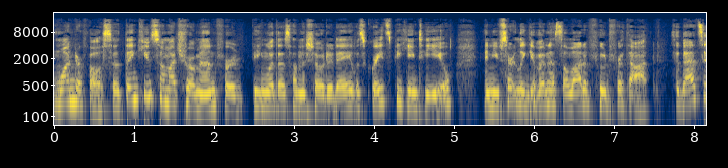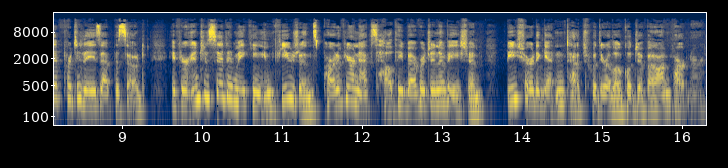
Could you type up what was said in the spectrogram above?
Wonderful. So thank you so much, Roman, for being with us on the show today. It was great speaking to you, and you've certainly given us a lot of food for thought. So that's it for today's episode. If you're interested in making infusions part of your next healthy beverage innovation, be sure to get in touch with your local Givaudan partner.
